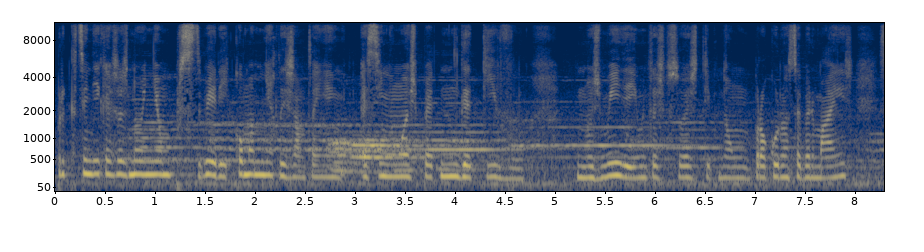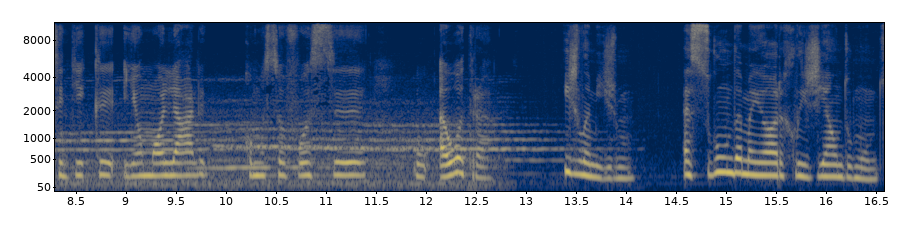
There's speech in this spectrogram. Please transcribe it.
porque sentia que as pessoas não iam perceber. E como a minha religião tem assim um aspecto negativo nos mídias e muitas pessoas tipo, não procuram saber mais, sentia que iam-me olhar como se eu fosse a outra. Islamismo a segunda maior religião do mundo.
